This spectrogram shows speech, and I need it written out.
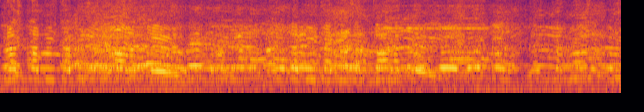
ಭ್ರಷ್ಟ ಬಿಜೆಪಿ ಸರ್ಕಾರಕ್ಕೆ ಭ್ರಷ್ಟ ಬಿಜೆಪಿ ಸರ್ಕಾರಕ್ಕೆ ಭ್ರಷ್ಟ ಬಿಜೆಪಿ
